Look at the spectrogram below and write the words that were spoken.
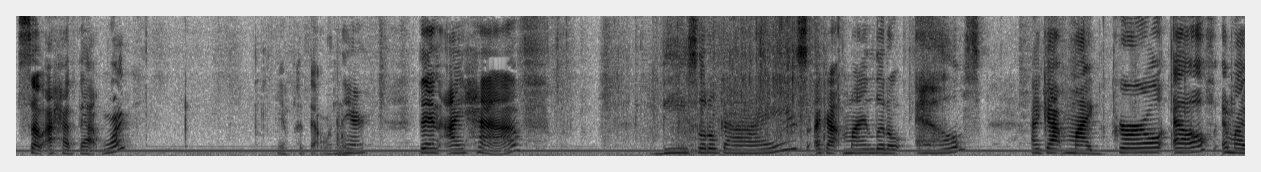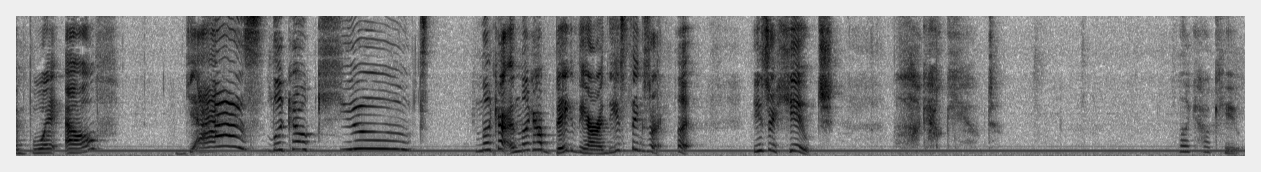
So I have that one. Yeah, put that one there. Then I have these little guys. I got my little elves. I got my girl elf and my boy elf. Yes, look how cute. Look how, and look how big they are. These things are, look, these are huge. Look how cute. Look how cute.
